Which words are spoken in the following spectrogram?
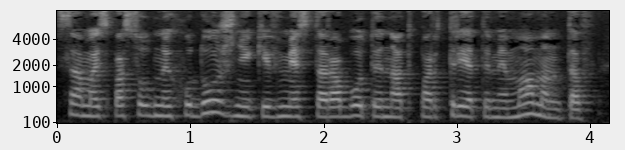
Самые способные художники вместо работы над портретами мамонтов –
